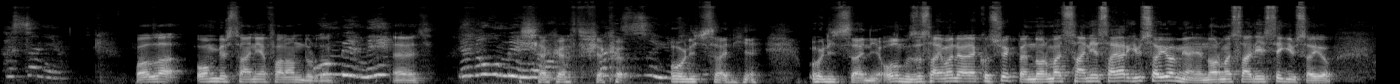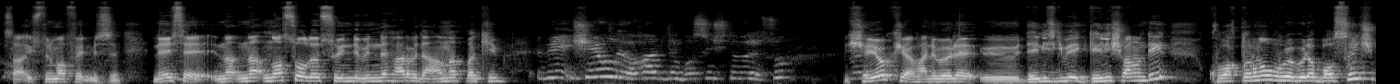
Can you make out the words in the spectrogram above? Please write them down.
Kaç saniye? Valla 11 saniye falan durdun. 11 mi? Evet. Ya ne 11 ya? Şaka yaptım şaka. Nasıl sayıyorsun? 13 saniye. 13 saniye. Oğlum hızlı saymayla alakası yok. Ben normal saniye sayar gibi sayıyorum yani. Normal salise gibi sayıyorum. Sağ üstünü mahvetmişsin. Neyse na- na- nasıl oluyor suyun dibinde harbiden anlat bakayım bir şey oluyor harbiden basınçlı böyle su. Bir şey yok ya hani böyle e, deniz gibi geniş alan değil. Kulaklarına vuruyor böyle basınç.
